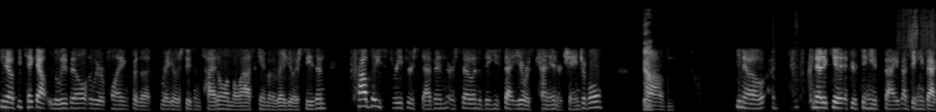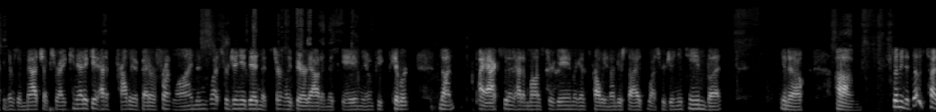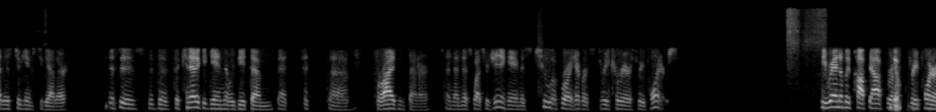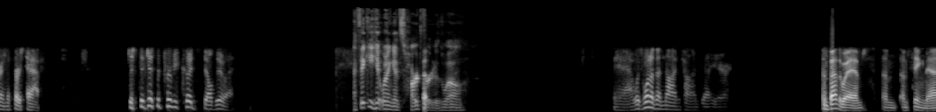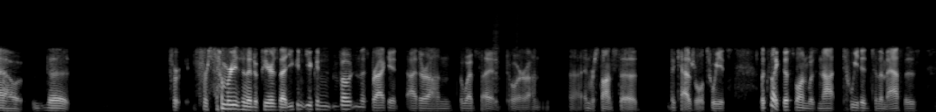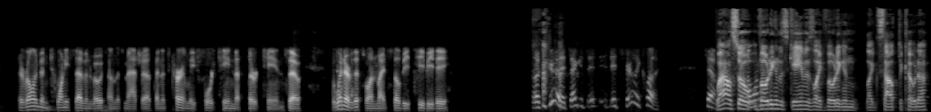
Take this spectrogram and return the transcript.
you know, if you take out Louisville, who we were playing for the regular season title in the last game of the regular season, probably three through seven or so in the Big East that year was kind of interchangeable. Yeah. Um, you know, Connecticut, if you're thinking back, I'm thinking back in terms of matchups, right? Connecticut had a, probably a better front line than West Virginia did, and it certainly bared out in this game. You know, Hibbert, not by accident, had a monster game against probably an undersized West Virginia team, but you know, um, so I mean, it does tie those two games together. This is the, the, the Connecticut game that we beat them at, at uh, Verizon Center, and then this West Virginia game is two of Roy Hibbert's three career three pointers he randomly popped out for a yep. three pointer in the first half, just to just to prove he could still do it. I think he hit one against Hartford as well. Yeah, it was one of the non-cons that year. And by the way, I'm just, I'm I'm seeing now the for for some reason it appears that you can you can vote in this bracket either on the website or on uh, in response to the casual tweets. Looks like this one was not tweeted to the masses there have only been 27 votes on this matchup, and it's currently 14 to 13. So the winner of this one might still be TBD. That's good. It's like it's, it's fairly close. So, wow. So wanna... voting in this game is like voting in like South Dakota.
